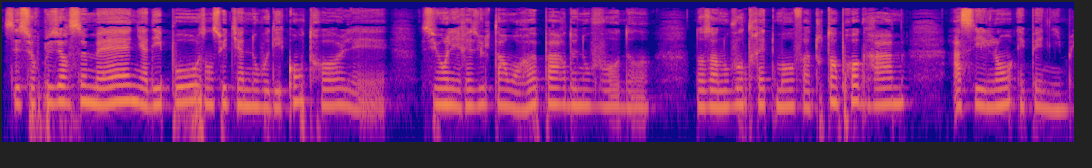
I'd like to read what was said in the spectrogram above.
C'est sur plusieurs semaines, il y a des pauses, ensuite il y a de nouveau des contrôles et suivant les résultats, on repart de nouveau dans, dans un nouveau traitement, enfin tout un programme assez long et pénible.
